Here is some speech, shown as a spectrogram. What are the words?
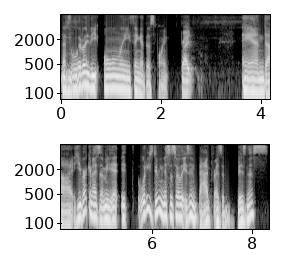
That's mm-hmm. literally the only thing at this point. Right. And uh, he recognizes. I mean, it, it what he's doing necessarily isn't bad as a business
